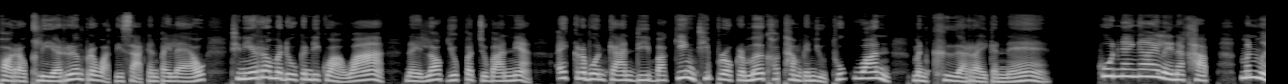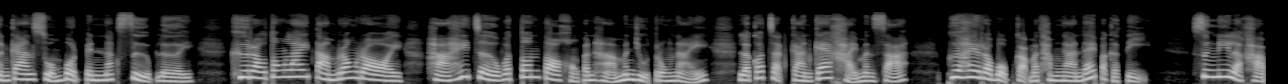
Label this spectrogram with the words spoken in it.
พอเราเคลียร์เรื่องประวัติศาสตร์กันไปแล้ว ทีนี้เรามาดูกันดีกว่าว่า ในโลกยุคปัจจุบันเนี่ย ไอกระบวนการ debugging ที่โปรแกรมเมอร์เขาทำกันอยู่ทุกวัน มันคืออะไรกันแน่ พูดง่ายๆเลยนะครับ มันเหมือนการสวมบทเป็นนักสืบเลย คือเราต้องไล่ตามร่องรอย หาให้เจอว่าต้นตอของปัญหามันอยู่ตรงไหน แล้วก็จัดการแก้ไขมันซะ เพื่อให้ระบบกลับมาทำงานได้ปกติ ซึ่งนี่แหละครับ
